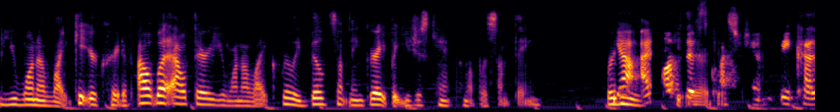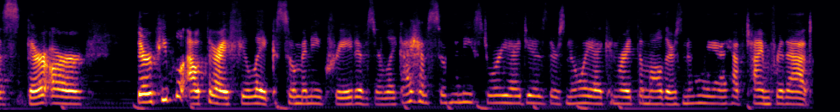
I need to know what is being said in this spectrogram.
you want to like get your creative outlet out there, you want to like really build something great, but you just can't come up with something. Where yeah i love this question because there are there are people out there i feel like so many creatives are like i have so many story ideas. There's no way i can write them all. There's no way i have time for that.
